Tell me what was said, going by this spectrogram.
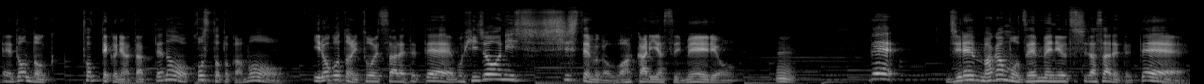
えーどんどん取っていくにあたってのコストとかも色ごとに統一されててもう非常にシステムが分かりやすい明瞭。うんでジレンマがもう前面に映し出されてて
